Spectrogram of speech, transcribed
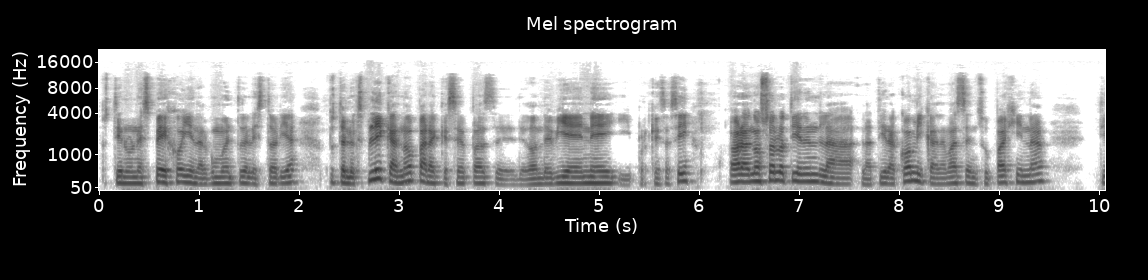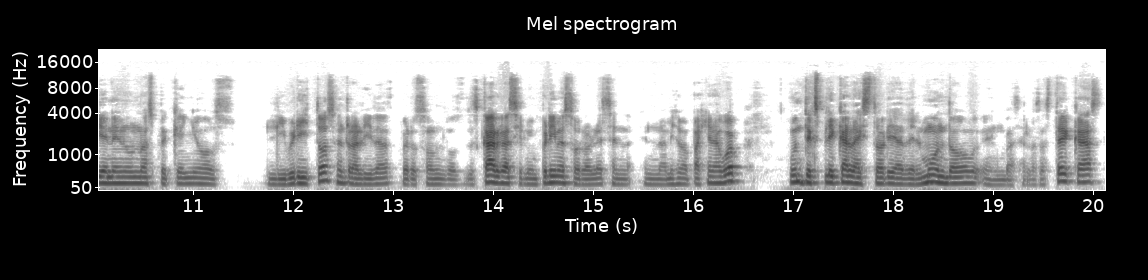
pues tiene un espejo y en algún momento de la historia pues te lo explica, ¿no? Para que sepas de, dónde viene y por qué es así. Ahora, no solo tienen la, tira cómica, además en su página tienen unos pequeños libritos en realidad, pero son los descargas y lo imprimes o lo lees en, en la misma página web. Un te explican la historia del mundo en base a los aztecas,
